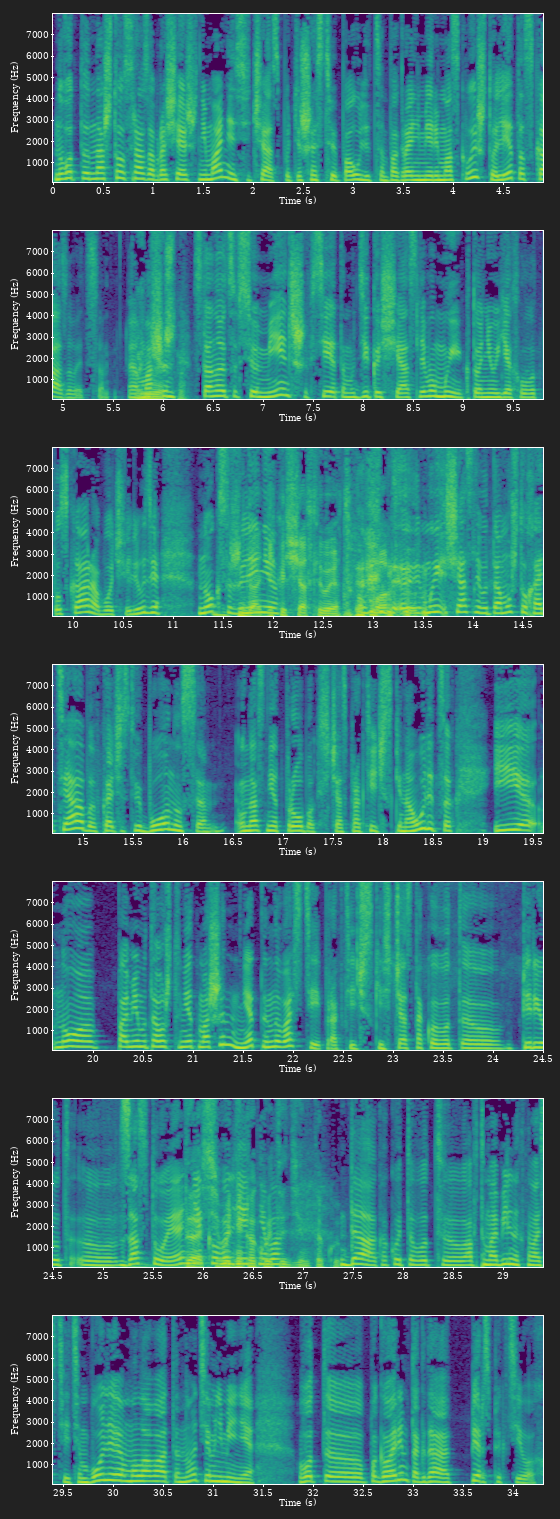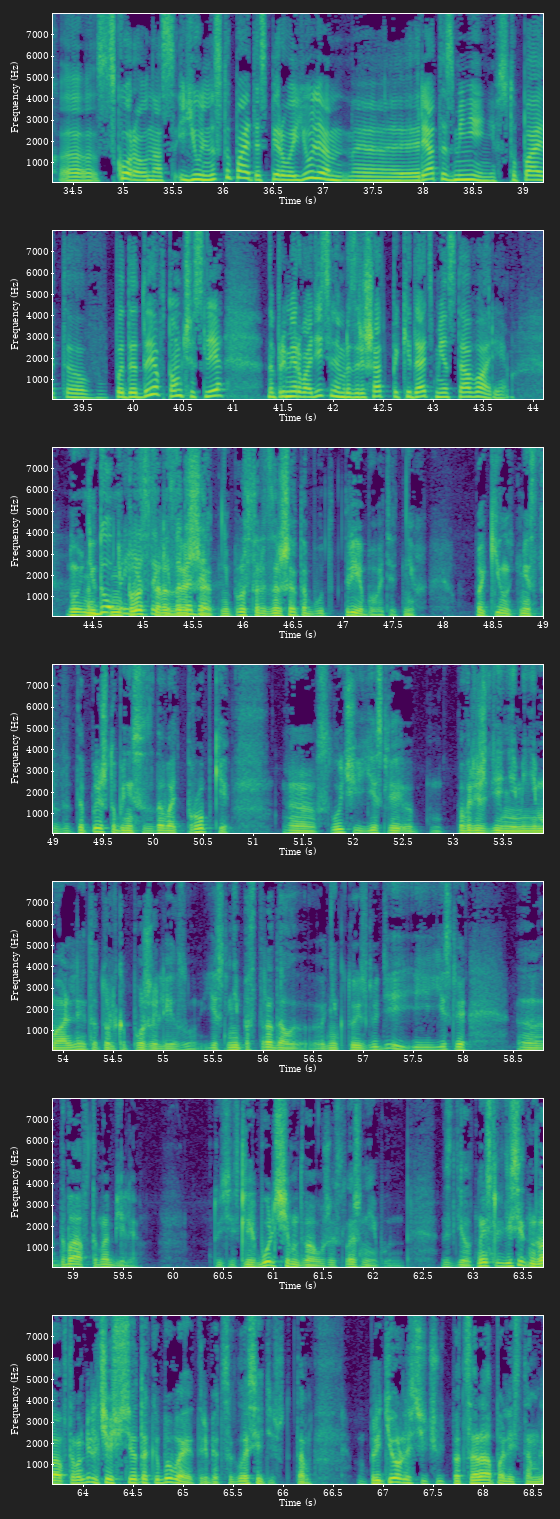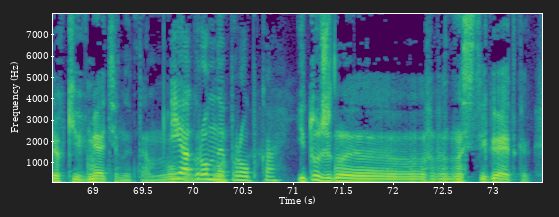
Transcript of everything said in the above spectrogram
Ну вот на что сразу обращаешь внимание сейчас, путешествие по улицам, по крайней мере, Москвы, что лето сказывается. Э, Конечно. Машин становится все меньше, все этому дико счастливы. Мы, кто не уехал в отпуска, рабочие люди. Но, к сожалению... Да, дико счастливы этому Мы счастливы тому, что хотя бы в качестве бонуса у нас нет пробок сейчас практически на улицах. И, но помимо того, что нет машин, нет и новостей практически. Сейчас такой вот э, период э, застоя да, некого сегодня летнего. какой-то день такой. Да, какой-то вот э, автомобильных новостей тем более маловато, но тем не менее. Вот э, поговорим тогда о перспективах. Э, скоро у нас июль наступает, и с 1 июля э, ряд изменений вступает э, в ПДД, в том числе, например, водителям разрешат покидать место аварии. Ну, не, не просто разрешат, не просто разрешат, а будут требовать от них покинуть место ДТП, чтобы не создавать пробки э, в случае, если повреждения минимальные, это только по железу, если не пострадал никто из людей, и если э, два автомобиля. То есть, если их больше, чем два, уже сложнее будет сделать. Но если действительно два автомобиля, чаще всего так и бывает, ребят, согласитесь, что там притерлись чуть-чуть, поцарапались, там легкие вмятины. Там, ну, и огромная ну, пробка. И тут же э, настигает, как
